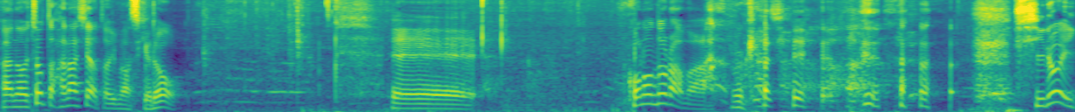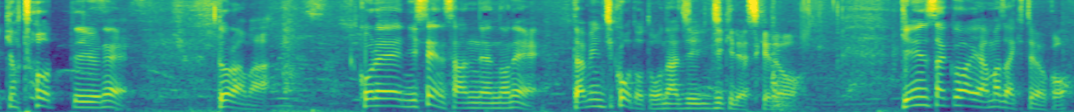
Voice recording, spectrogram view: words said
あのちょっと話は飛びますけど、えー、このドラマ 昔「白い巨頭」っていうねドラマこれ2003年のね「ダ・ヴィンチ・コード」と同じ時期ですけど原作は山崎豊子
